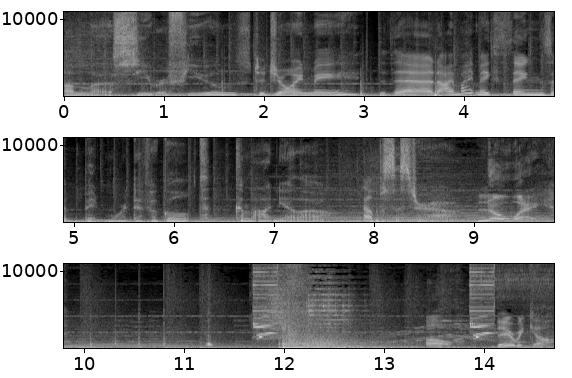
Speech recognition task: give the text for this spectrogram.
Unless you refuse to join me, then I might make things a bit more difficult. Come on, Yellow. Help sister out. No way! Oh, there we go.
